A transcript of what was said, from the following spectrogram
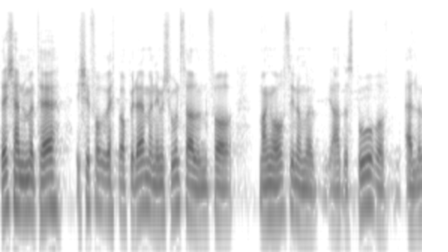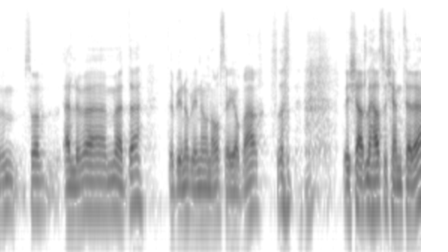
Det kjenner vi til, ikke for å rippe opp i det, men i misjonssalen for mange år siden når vi hadde spor og elleve møter Det begynner å bli noen år siden jeg jobber her, så det er ikke alle her som kjenner til det.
